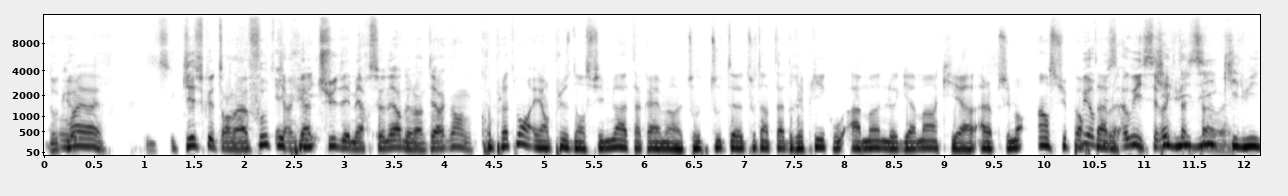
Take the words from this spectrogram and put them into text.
Donc ouais, euh, ouais. Qu'est-ce que t'en as à foutre qu'un gars tue des mercenaires de l'intergang Complètement. Et en plus, dans ce film-là, t'as quand même euh, tout, tout, euh, tout un tas de répliques où Amon, le gamin, qui est absolument Oui, en insupportable, plus, ah oui, c'est qui vrai lui dit, ça, ouais. qui lui,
